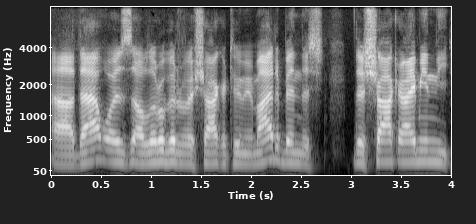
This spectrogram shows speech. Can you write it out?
uh, that was a little bit of a shocker to me. It might have been the the shocker. I mean, the,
